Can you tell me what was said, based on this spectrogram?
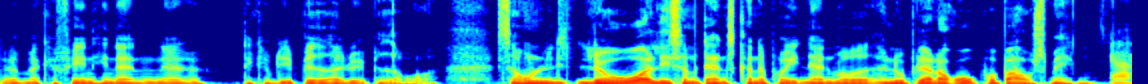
øh, man kan finde hinanden øh, det kan blive bedre i løbet af året. Så hun lover ligesom danskerne på en eller anden måde, at nu bliver der ro på bagsmækken. Ja.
